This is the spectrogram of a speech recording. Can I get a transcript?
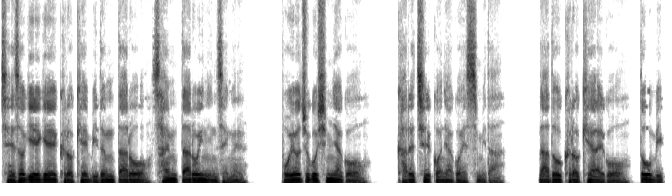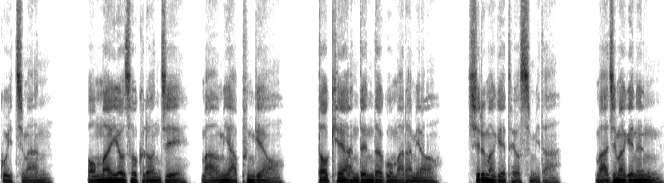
재석이에게 그렇게 믿음 따로 삶 따로인 인생을 보여주고 싶냐고 가르칠 거냐고 했습니다. 나도 그렇게 알고 또 믿고 있지만 엄마이어서 그런지 마음이 아픈 게요. 떡해 안 된다고 말하며 씨름하게 되었습니다. 마지막에는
